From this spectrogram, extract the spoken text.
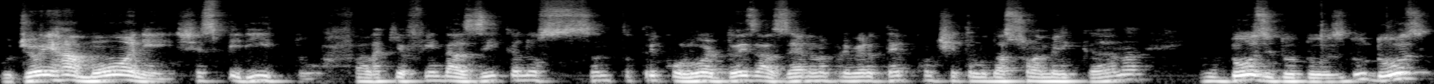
O Joey Ramone, Chespirito, fala que o fim da zica no Santo Tricolor, 2 a 0 no primeiro tempo, com título da Sul-Americana, em 12 do 12 do 12,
